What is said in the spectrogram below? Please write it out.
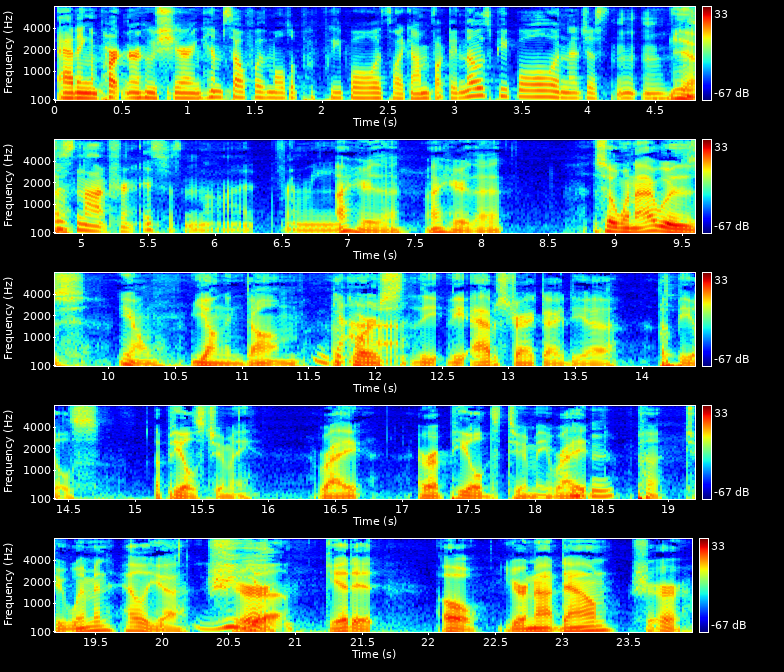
adding a partner who's sharing himself with multiple people it's like I'm fucking those people and it just yeah. it's just not for it's just not for me I hear that. I hear that. So when I was, you know, young and dumb, Yeah. of course, the the abstract idea appeals appeals to me, right? Or appealed to me, right? Puh, two women? Hell yeah. Sure. Yeah. Get it. Oh, you're not down? Sure.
